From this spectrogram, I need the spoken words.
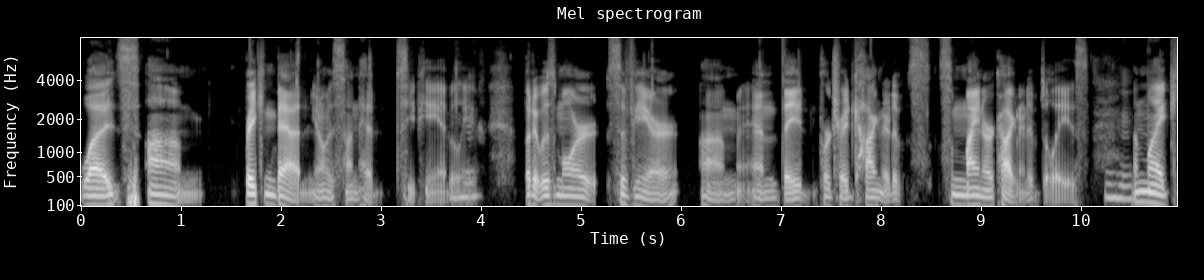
was um, Breaking Bad. You know, his son had CP, I believe, but it was more severe. Um, and they portrayed cognitive, some minor cognitive delays. Mhm. I'm like,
